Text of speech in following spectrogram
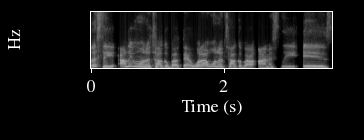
let's see, I don't even want to talk about that. What I want to talk about honestly is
